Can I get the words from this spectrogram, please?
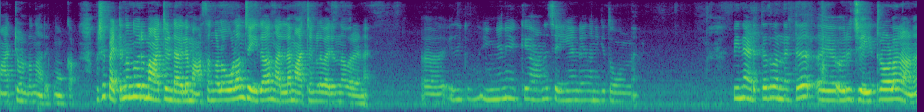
മാറ്റം ഉണ്ടോന്ന് അറിയാം നോക്കാം. പക്ഷെ പെട്ടെന്നൊന്നും ഒരു മാറ്റം ഉണ്ടാവില്ല. മാസങ്ങളോളം ചെയ്താൽ നല്ല മാറ്റങ്ങൾ വരും എന്നാണ് പറയണേ. തോന്നുന്നു ഇങ്ങനെയൊക്കെയാണ് ചെയ്യേണ്ടതെന്ന് എനിക്ക് തോന്നുന്നത് പിന്നെ അടുത്തത് വന്നിട്ട് ഒരു ജെയ്ഡ് റോളറാണ്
